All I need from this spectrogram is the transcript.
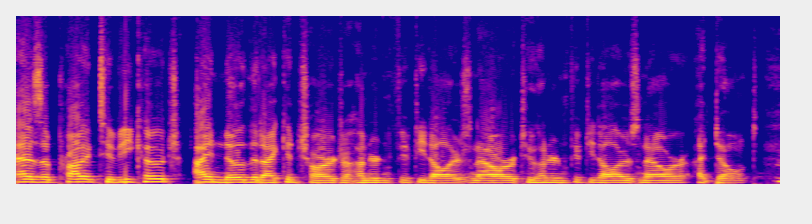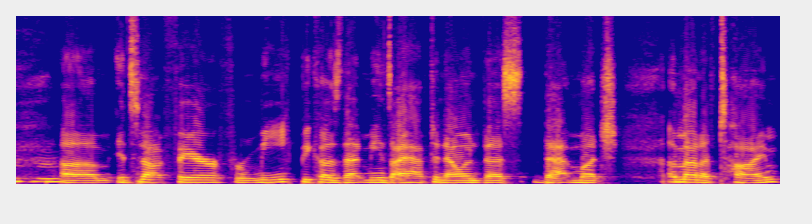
as a productivity coach, I know that I could charge $150 an hour or $250 an hour. I don't. Mm-hmm. Um, it's not fair for me because that means I have to now invest that much amount of time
